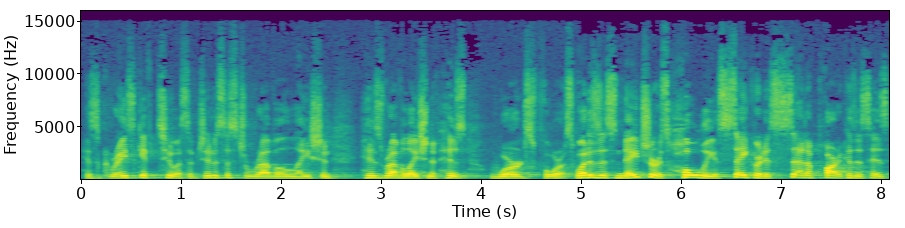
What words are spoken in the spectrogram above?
His grace gift to us, of Genesis to Revelation, His revelation of His words for us. What is its nature? It's holy, it's sacred, it's set apart because it's His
